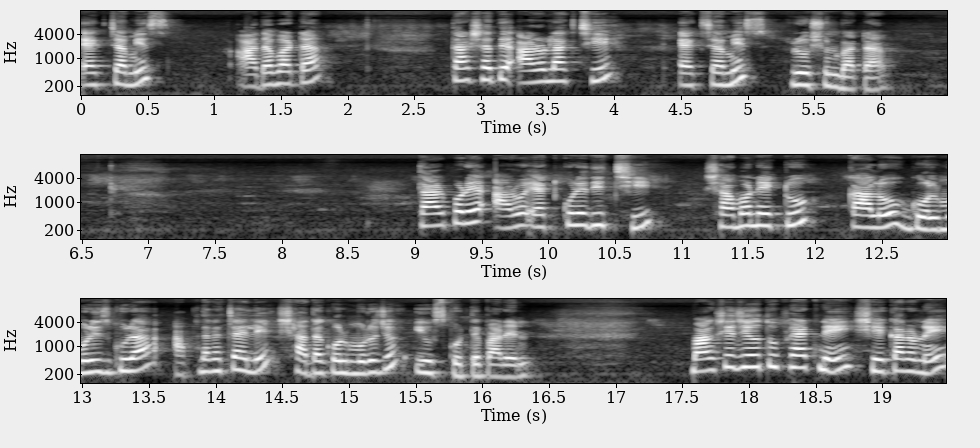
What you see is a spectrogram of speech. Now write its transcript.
এক চামিচ আদা বাটা। তার সাথে আরও লাগছে এক চামিচ রসুন বাটা। তারপরে আরও অ্যাড করে দিচ্ছি সামান্য একটু কালো গোলমরিচ গুঁড়া। আপনারা চাইলে সাদা গোলমরিচও ইউজ করতে পারেন। মাংসে যেহেতু ফ্যাট নেই, সে কারণে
